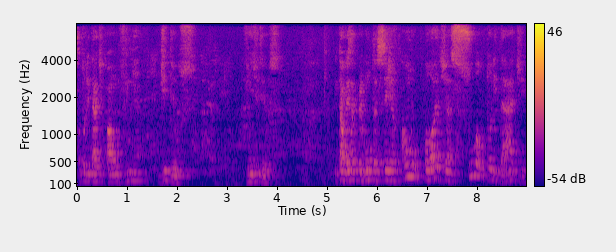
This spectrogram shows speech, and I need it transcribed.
A autoridade de Paulo vinha de Deus. Vinha de Deus. E talvez a pergunta seja: como pode a sua autoridade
